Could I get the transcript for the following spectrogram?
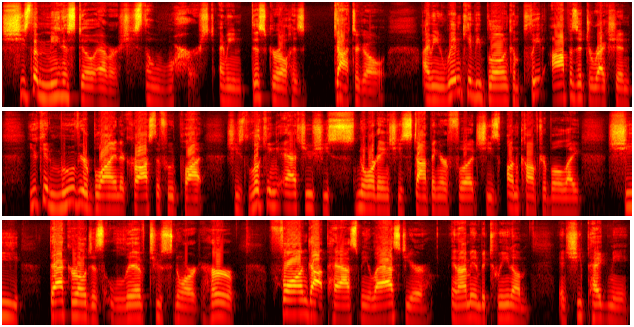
she's the meanest doe ever. She's the worst. I mean, this girl has got to go. I mean, wind can be blowing complete opposite direction. You can move your blind across the food plot. She's looking at you. She's snorting. She's stomping her foot. She's uncomfortable. Like she, that girl just lived to snort. Her fawn got past me last year, and I'm in between them, and she pegged me.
